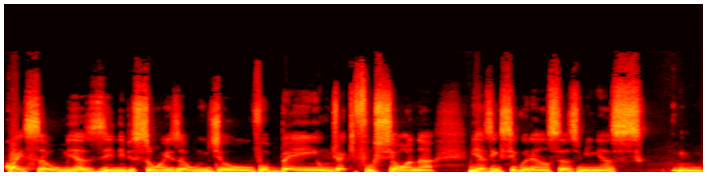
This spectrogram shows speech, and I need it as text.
quais são minhas inibições, onde eu vou bem, onde é que funciona, minhas inseguranças, minhas hum,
